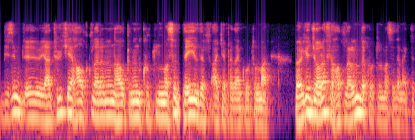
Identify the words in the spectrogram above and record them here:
bizim e, yani Türkiye halklarının halkının kurtulması değildir AKP'den kurtulmak. Bölge coğrafya halklarının da kurtulması demektir.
